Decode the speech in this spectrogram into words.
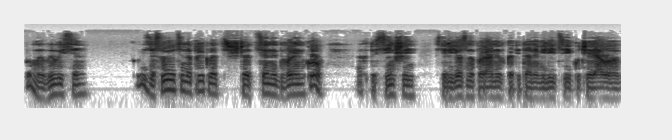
помилилися, коли з'ясується, наприклад, що це не Дворенков, а хтось інший серйозно поранив капітана міліції Кучерявого.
